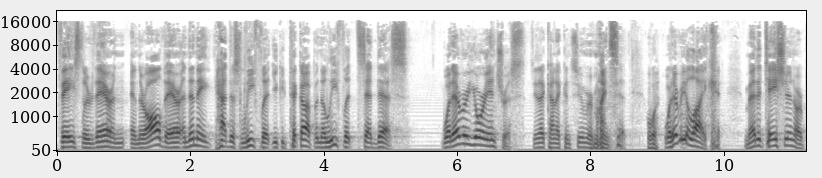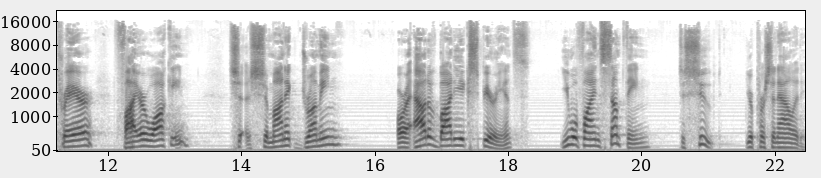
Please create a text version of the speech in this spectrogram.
faiths. They're there, and, and they're all there. And then they had this leaflet you could pick up, and the leaflet said this Whatever your interest, see that kind of consumer mindset, whatever you like, meditation or prayer, fire walking, sh- shamanic drumming, or out of body experience, you will find something to suit your personality.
